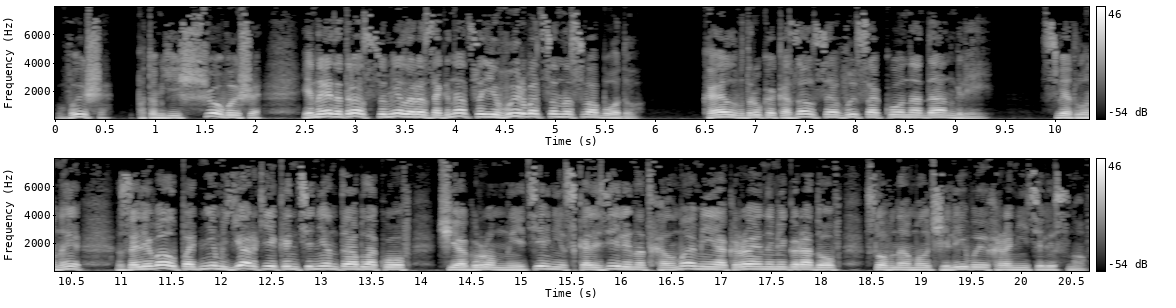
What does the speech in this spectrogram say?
выше, потом еще выше, и на этот раз сумела разогнаться и вырваться на свободу. Кайл вдруг оказался высоко над Англией. Свет луны заливал под ним яркие континенты облаков, чьи огромные тени скользили над холмами и окраинами городов, словно молчаливые хранители снов.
